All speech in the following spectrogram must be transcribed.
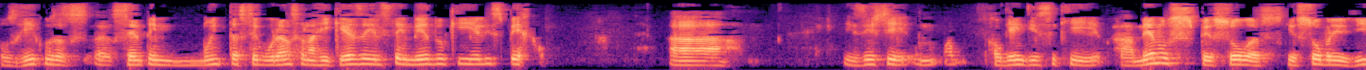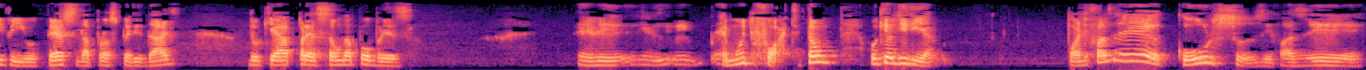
os ricos uh, sentem muita segurança na riqueza e eles têm medo que eles percam. Ah, existe alguém disse que há menos pessoas que sobrevivem o teste da prosperidade do que a pressão da pobreza. Ele, ele, é muito forte. Então, o que eu diria? Pode fazer cursos e fazer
